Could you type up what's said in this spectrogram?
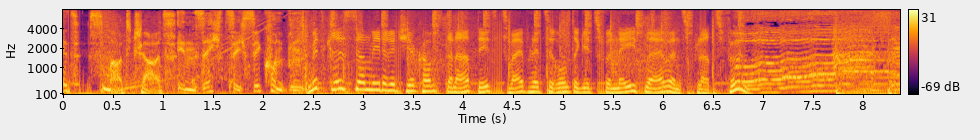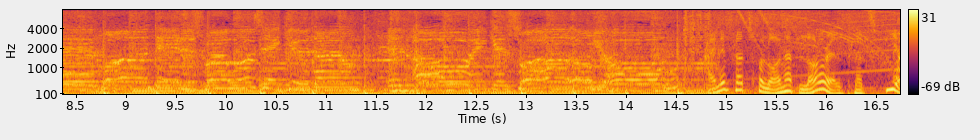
Hit Smart Charts in 60 Sekunden. Mit Christian Mederich hier kommt dein Update. Zwei Plätze runter geht's für Nathan Evans, Platz 5. Einen Platz verloren hat Laurel, Platz 4.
